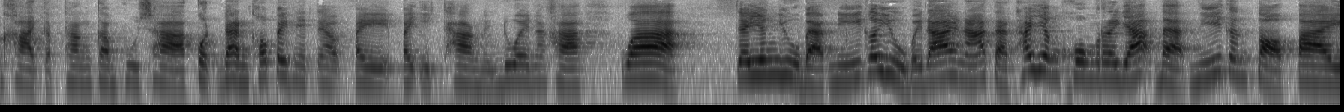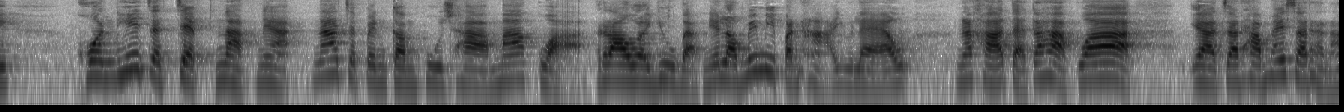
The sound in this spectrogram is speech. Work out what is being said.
ำขาดกับทางกัมพูชากดดันเขาไปในแนวไปไปอีกทางหนึ่งด้วยนะคะ ว่า จะยังอยู่แบบนี้ก็อยู่ไปได้นะ แต่ถ้ายังคงระยะแบบนี้กันต่อไป คนที่จะเจ็บหนักเนี่ยน่าจะเป็นกัมพูชามากกว่า เราอะอยู่แบบนี้เราไม่มีปัญหาอยู่แล้วนะคะ แต่ถ้าหากว่าอยากจะทำให้สถาน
